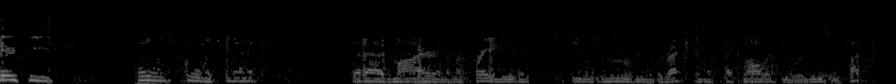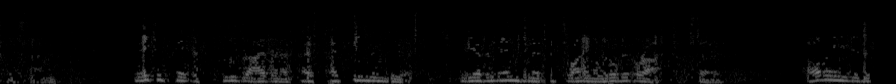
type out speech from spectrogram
There's these old school mechanics that I admire, and I'm afraid as things move in the direction of technology, we're losing touch with them. They can take a screwdriver, and I've, I've seen them do it. If you have an engine that's running a little bit rough, so all they need is a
